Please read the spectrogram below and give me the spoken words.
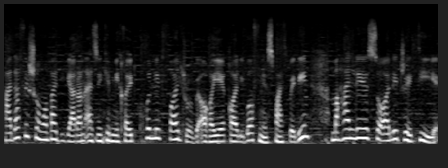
هدف شما و دیگران از اینکه می‌خواهید کل فایل رو به آقای قالیباف نسبت بدین. محل سوال جدیه.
